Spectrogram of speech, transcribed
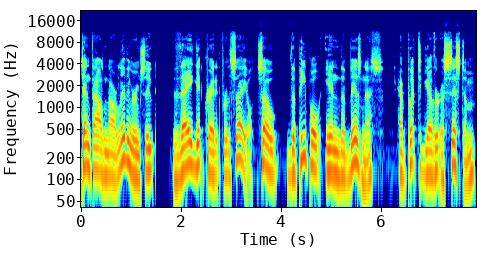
$10,000 living room suit, they get credit for the sale. So the people in the business have put together a system,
